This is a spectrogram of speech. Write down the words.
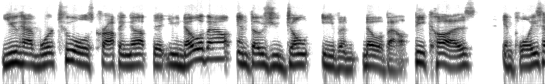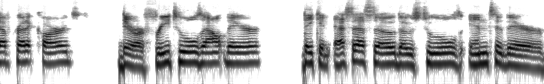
you have more tools cropping up that you know about and those you don't even know about because employees have credit cards. There are free tools out there. They can SSO those tools into their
